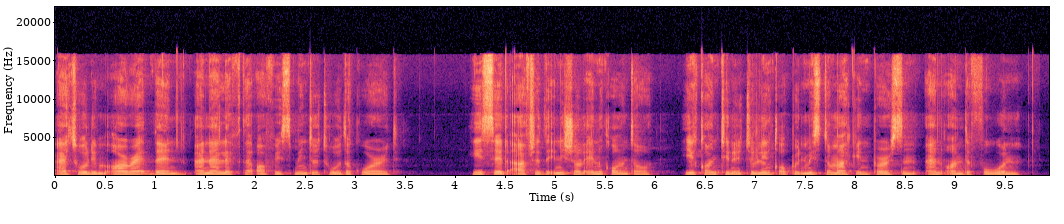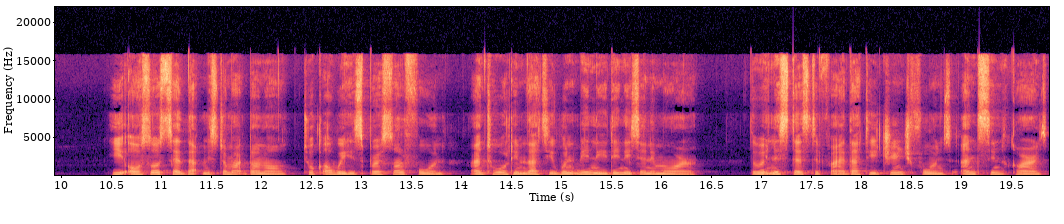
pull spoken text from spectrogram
I told him all right then, and I left the office Minto told the court. He said after the initial encounter, he continued to link up with Mr. Mack in person and on the phone. He also said that Mr. McDonald took away his personal phone and told him that he wouldn't be needing it anymore. The witness testified that he changed phones and SIM cards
